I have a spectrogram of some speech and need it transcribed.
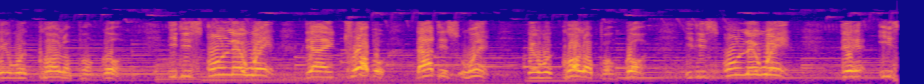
they will call upon God. It is only when they are in trouble that is when they will call upon God. It is only when there is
